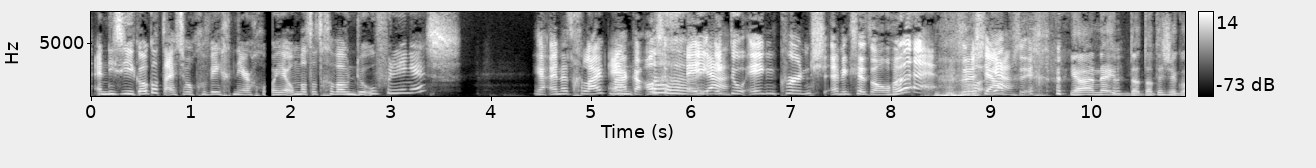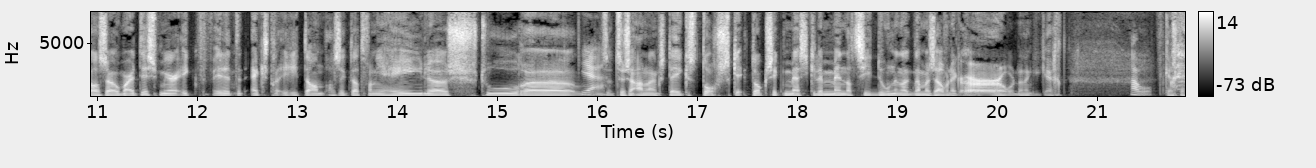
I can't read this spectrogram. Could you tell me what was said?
En die zie ik ook altijd zo'n gewicht neergooien, omdat het gewoon de oefening is. Ja, en het geluid En- maken als Uh, één- ja. ik doe één crunch en ik zit al. Dus ja, Ja. op zich. Ja, nee, dat, dat is ook wel zo. Maar het is meer, ik vind het extra irritant als ik dat van die hele stoere, Ja. tussen aanhalingstekens, toxic, toxic masculine men dat zie doen. En dat ik dan mezelf denk, dan denk ik echt, Hou op. Get the,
